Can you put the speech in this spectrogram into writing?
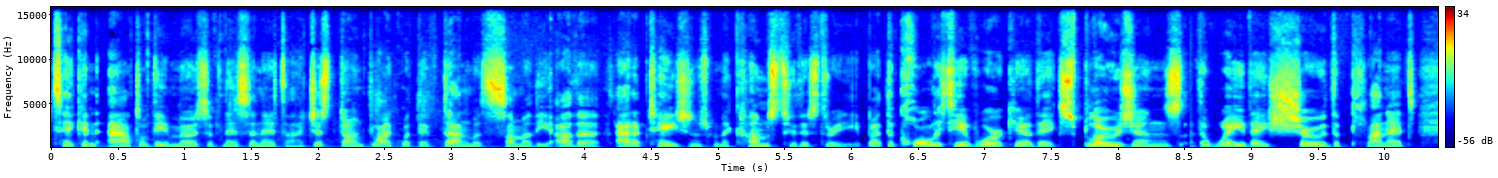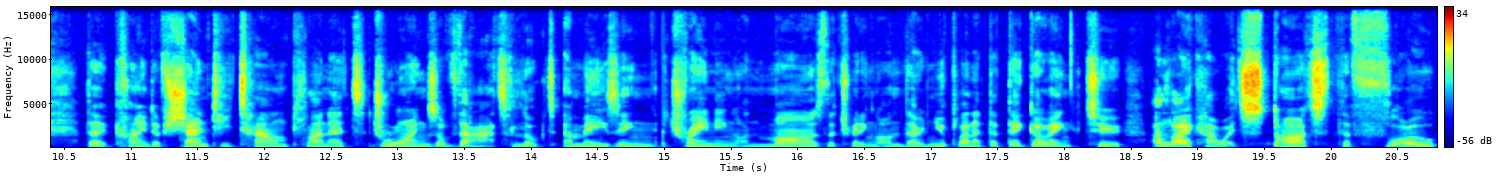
taken out of the immersiveness in it. And I just don't like what they've done with some of the other adaptations when it comes to this 3D. But the quality of work here, the explosions, the way they show the planet, the kind of shanty town planet drawings of that looked amazing. Training on Mars, the training on their new planet that they're going to. I like how it starts, the flow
